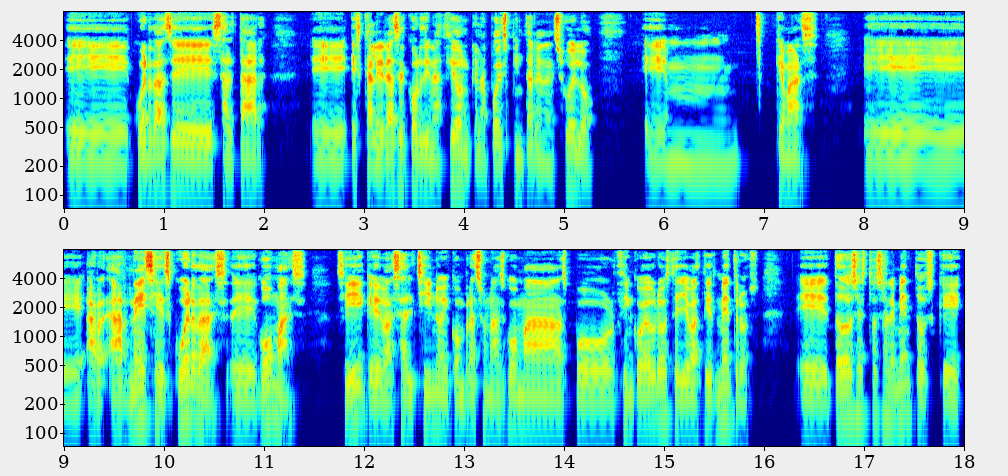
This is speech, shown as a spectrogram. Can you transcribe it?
eh, cuerdas de saltar, eh, escaleras de coordinación que la puedes pintar en el suelo. Em, ¿Qué más? Eh, arneses, cuerdas, gomas, ¿sí? Que vas al chino y compras unas gomas por 5 euros, te llevas 10 metros. Todos estos elementos que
